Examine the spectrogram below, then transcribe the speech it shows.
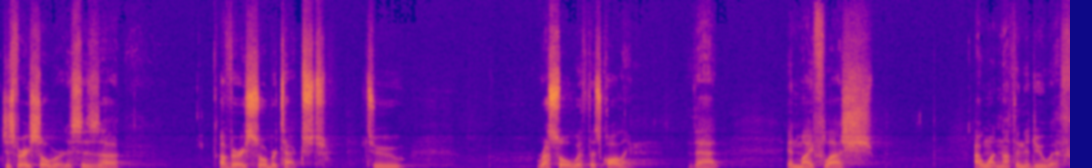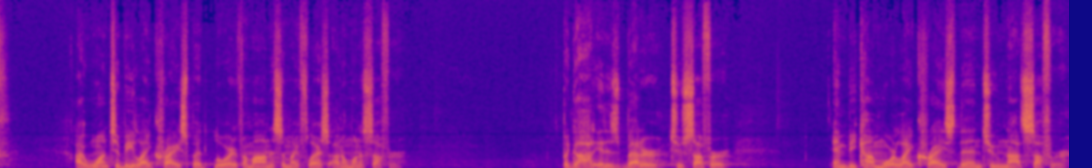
just very sober. This is a, a very sober text. to wrestle with this calling that in my flesh I want nothing to do with. I want to be like Christ, but Lord, if I'm honest, in my flesh, I don't want to suffer. But God, it is better to suffer and become more like Christ than to not suffer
